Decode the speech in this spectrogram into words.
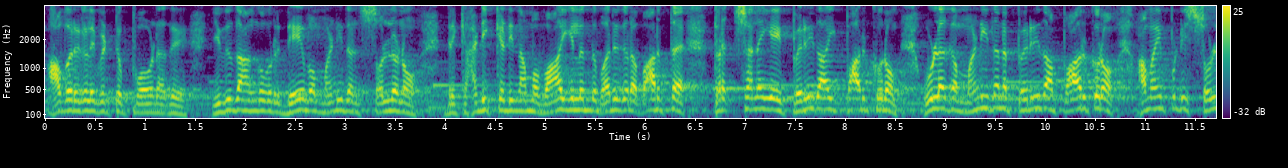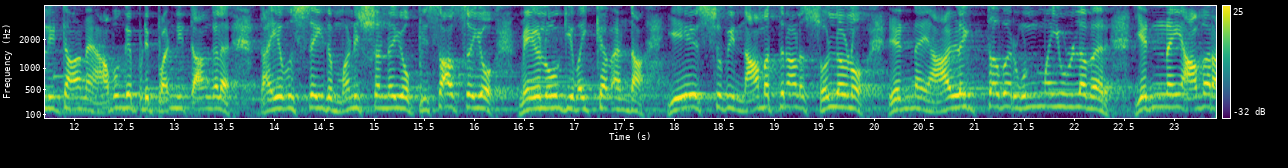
அவர்களை விட்டு போனது. இதுதாங்க ஒரு தேவ மனிதன் சொல்லணும். இன்றைக்கு அடிக்கடி நம்ம வாயிலிருந்து வருகிற வார்த்தை பிரச்சனையை பெரிதாய் பார்க்கிறோம். உலக மனிதனை பெரிதாக பார்க்கிறோம். அவன் இப்படி சொல்லிட்டானே அவங்க இப்படி பண்ணிட்டாங்களே. தயவு செய்து மனுஷனையோ பிசாசையோ மேலோங்கி வைக்க வேண்டாம். இயேசுவின் நாமத்தினால சொல்லணும் என்னை அழைத்தவர் உண்மையுள்ளவர். என்னை அவர்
